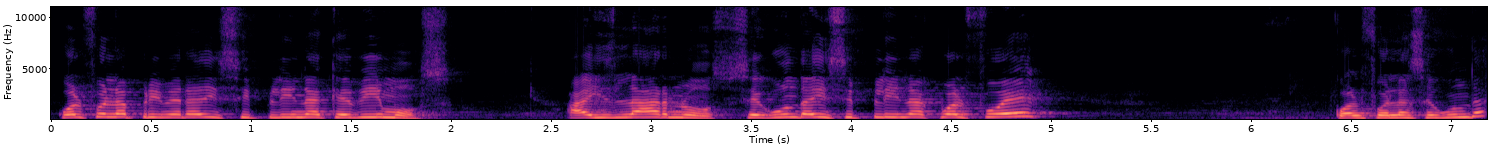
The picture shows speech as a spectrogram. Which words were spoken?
¿Cuál fue la primera disciplina que vimos? Aislarnos. Segunda disciplina, ¿cuál fue? ¿Cuál fue la segunda?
